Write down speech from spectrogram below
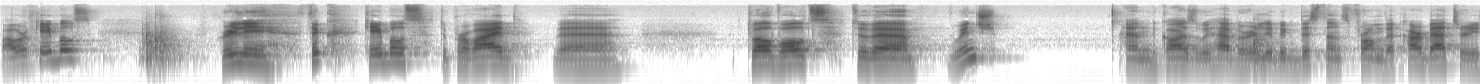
power cables. Really thick cables to provide the 12 volts to the winch and because we have a really big distance from the car battery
